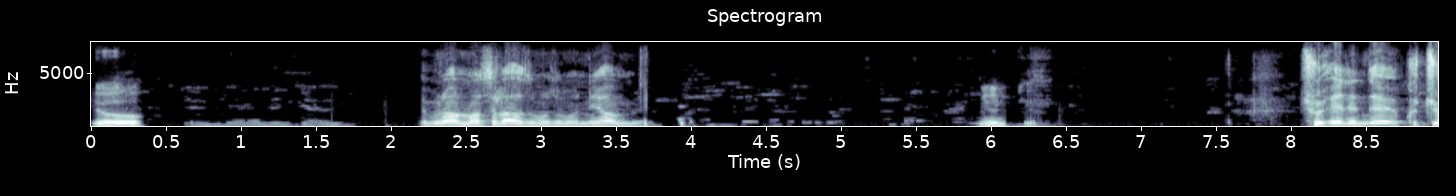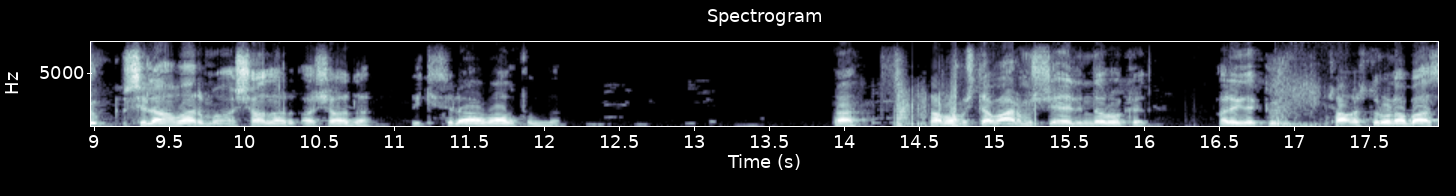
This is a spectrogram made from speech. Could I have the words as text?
Yok. E bunu alması lazım o zaman. Niye almıyor? Bilmiyorum ki. Şu elinde küçük silah var mı aşağılar aşağıda? İki silahın altında. Ha tamam işte varmış elinde roket. Hadi gidelim. Çalıştır ona bas.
